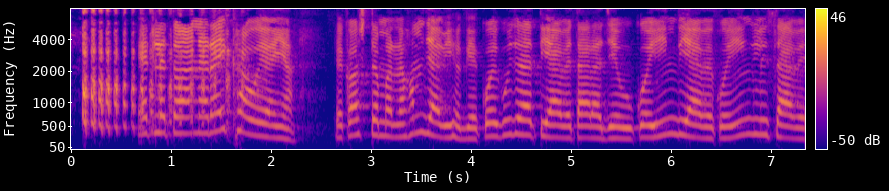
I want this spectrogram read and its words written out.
એટલે તો આને રાખ્યા હોય અહીંયા. કે કસ્ટમરને સમજાવી શકે કોઈ ગુજરાતી આવે તારા જેવું કોઈ હિન્દી આવે કોઈ ઇંગ્લિશ આવે.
